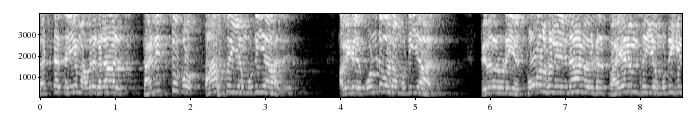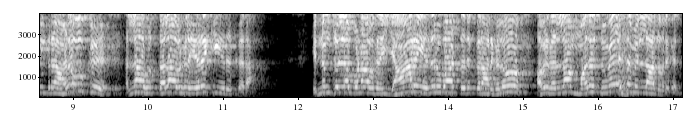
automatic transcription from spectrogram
சட்டத்தையும் அவர்களால் தனித்து பாஸ் செய்ய முடியாது. அவைகளை கொண்டு வர முடியாது. பிறருடைய தோள்களில் தான் அவர்கள் பயணம் செய்ய முடிகின்ற அளவுக்கு அல்லாஹு தலா அவர்களை இறக்கி இருக்கிறார் இன்னும் சொல்ல போனா அவர்களை யாரை எதிர்பார்த்து இருக்கிறார்களோ அவர்கள் எல்லாம் மத துவேஷம் இல்லாதவர்கள்.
